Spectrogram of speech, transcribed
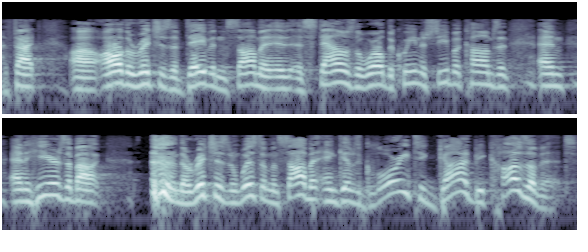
In fact, uh, all the riches of David and Solomon astounds the world. The Queen of Sheba comes and, and, and hears about the riches and wisdom of Solomon and gives glory to God because of it.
